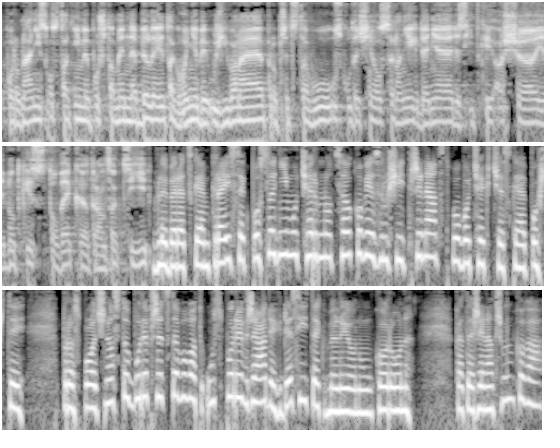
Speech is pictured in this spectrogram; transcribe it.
V porovnání s ostatními poštami nebyly tak hodně využívané. Pro představu uskutečnilo se na nich denně desítky až jednotky stovek transakcí. V Libereckém kraji se k poslednímu červnu celkově zruší 13 poboček České pošty. Pro společnost to bude představovat úspory v řádech desítek milionů korun. Kateřina Třmínková,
